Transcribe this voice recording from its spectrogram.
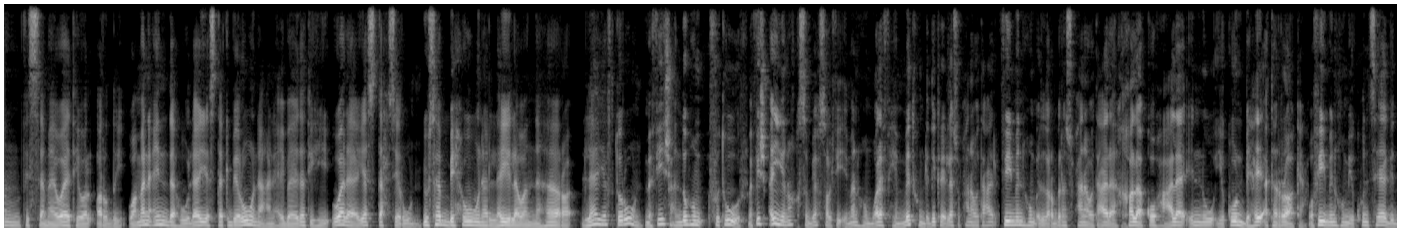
من في السماوات والأرض ومن عنده لا يستكبرون عن عبادته ولا يستحسرون. يسبحون الليل والنهار لا يفترون. مفيش عندهم فتور. مفيش أي نقص بيحصل في إيمانهم ولا في همتهم لذكر الله سبحانه وتعالى. في منهم اللي ربنا سبحانه وتعالى خلقه على إنه يكون بهيئة الراكع. وفي منهم يكون ساجد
